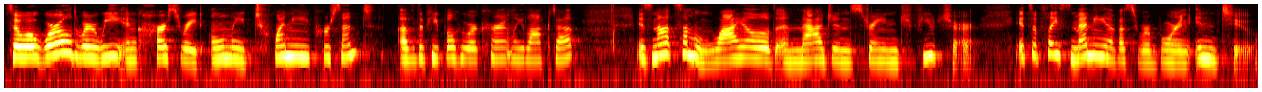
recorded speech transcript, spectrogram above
So, a world where we incarcerate only 20% of the people who are currently locked up is not some wild, imagined, strange future. It's a place many of us were born into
